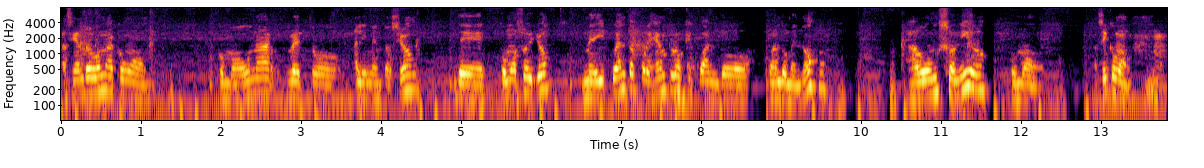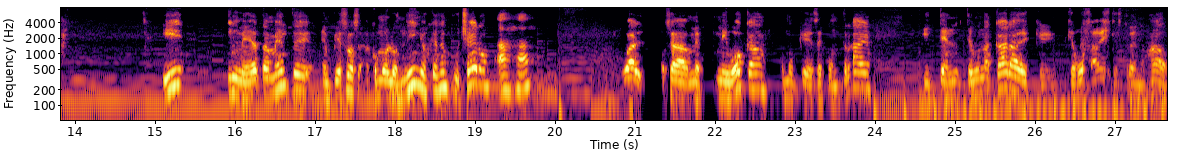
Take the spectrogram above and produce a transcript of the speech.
haciendo una como, como una retroalimentación de cómo soy yo. Me di cuenta, por ejemplo, que cuando, cuando me enojo, hago un sonido como, así como, y inmediatamente empiezo a, como los niños que hacen puchero, Ajá. Igual, o sea, me- mi boca como que se contrae y ten- tengo una cara de que, que vos sabes que estoy enojado.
